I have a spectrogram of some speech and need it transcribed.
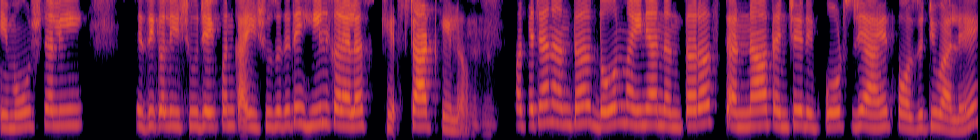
इमोशनली, फिजिकल इश्यू जे पण काही इश्यूज होते ते हील करायला स्टार्ट केलं. मग त्याच्यानंतर 2 महिन्यानंतरच त्यांना त्यांचे रिपोर्ट्स जे आहेत पॉझिटिव्ह आले.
